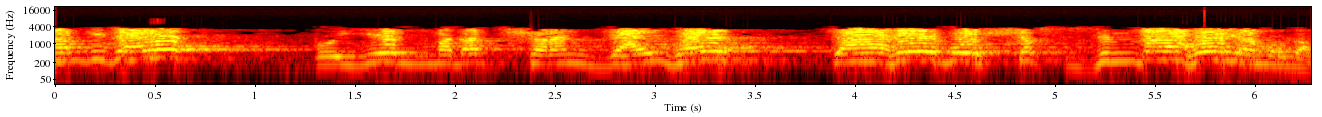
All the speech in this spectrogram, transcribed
مانگی جائے، تو یہ مدد شرن جائز ہے، چاہے وہ شخص زندہ ہو یا مردہ۔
